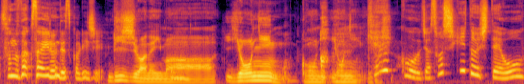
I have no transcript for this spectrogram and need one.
そんなたくさんいるんですか理事？理事はね今4人5人4人結構じゃあ組織として大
